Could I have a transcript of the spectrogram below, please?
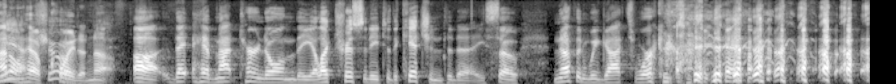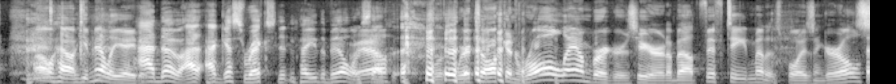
I don't have sure. quite enough. Uh, they have not turned on the electricity to the kitchen today, so nothing we got's working. Oh, how humiliating. I know. I, I guess Rex didn't pay the bill or well, something. we're, we're talking raw lamb burgers here in about 15 minutes, boys and girls.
